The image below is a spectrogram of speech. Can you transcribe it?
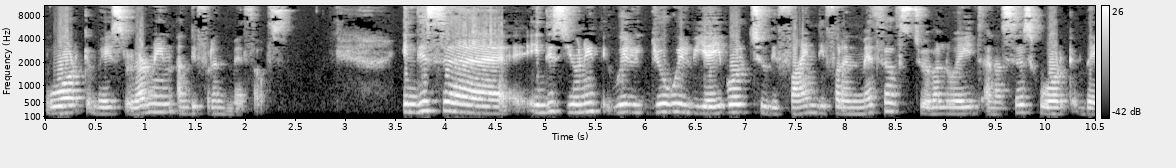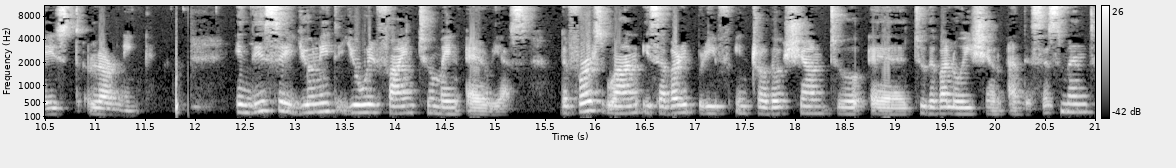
work-based learning and different methods. In this, uh, in this unit, will, you will be able to define different methods to evaluate and assess work-based learning. In this uh, unit, you will find two main areas. The first one is a very brief introduction to, uh, to the evaluation and assessment,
